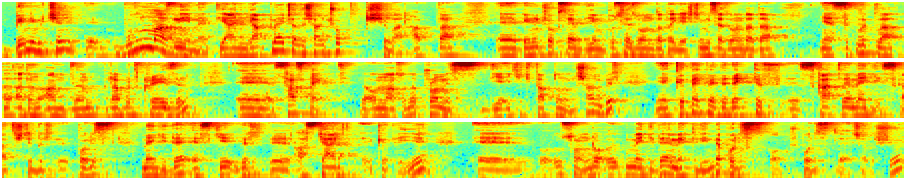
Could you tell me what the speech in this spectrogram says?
benim için e, bulunmaz nimet. Yani yapmaya çalışan çok kişi var. Hatta e, benim çok sevdiğim bu sezonda da geçtiğimiz sezonda da e, sıklıkla adını andığım Robert Crazen e, Suspect ve ondan sonra Promise diye iki kitaptan oluşan bir köpek ve dedektif Scott ve Maggie. Scott işte bir polis, Maggie de eski bir asker köpeği. E, sonra Maggie de emekliliğinde polis olmuş. Polisle çalışıyor.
